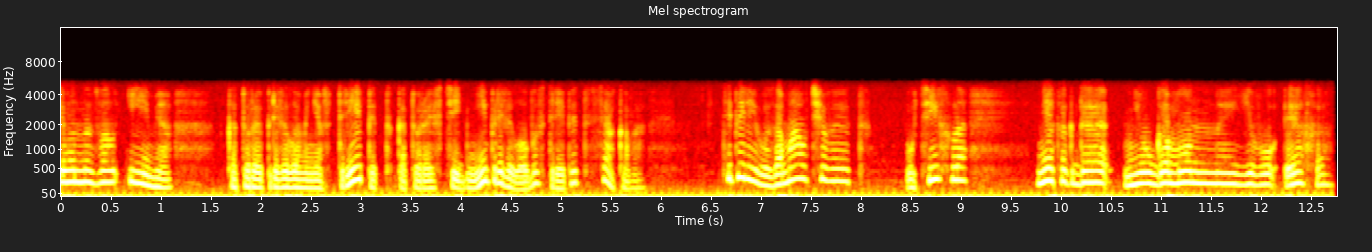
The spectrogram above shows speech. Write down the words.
и он назвал имя, которое привело меня в трепет, которое в те дни привело бы в трепет всякого. Теперь его замалчивает, утихло, некогда неугомонное его эхо,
